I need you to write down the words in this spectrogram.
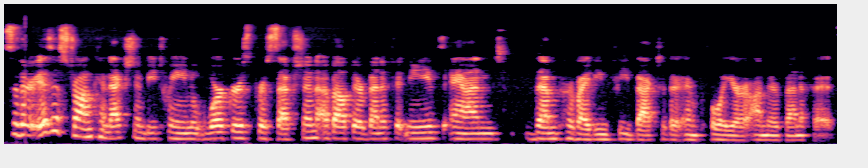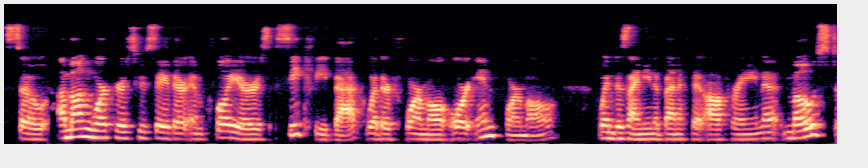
So there is a strong connection between workers' perception about their benefit needs and them providing feedback to their employer on their benefits. So among workers who say their employers seek feedback, whether formal or informal, when designing a benefit offering, most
